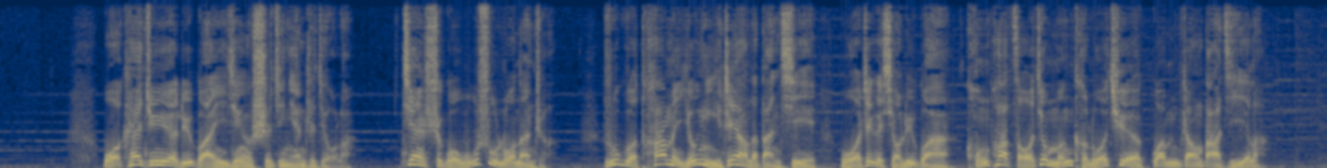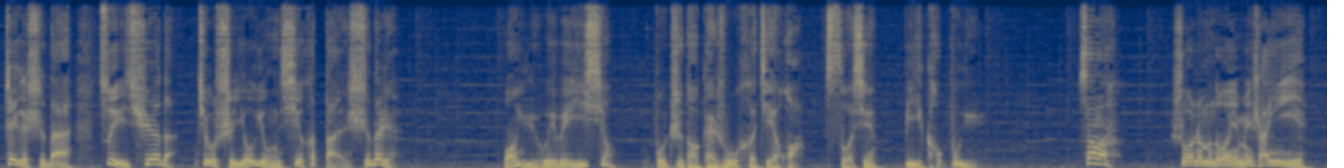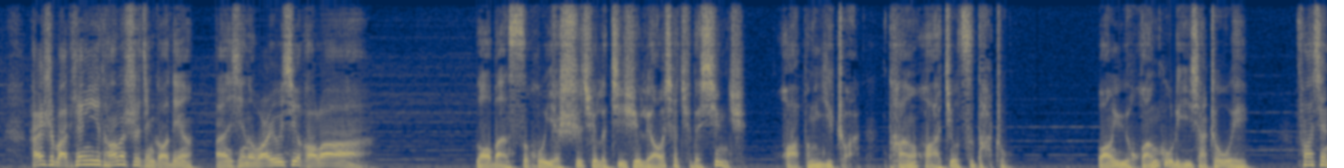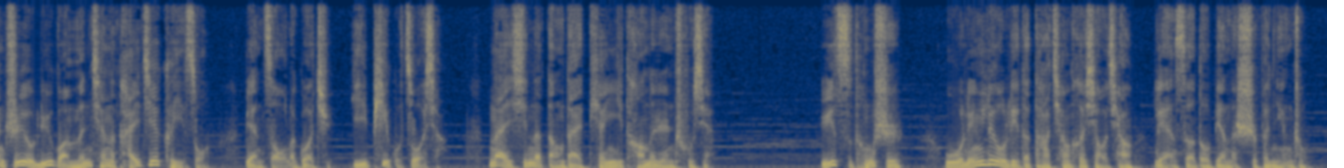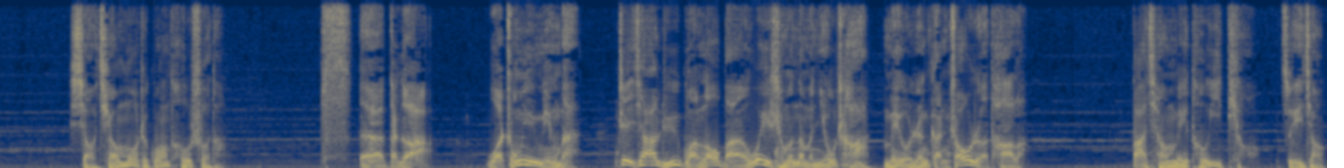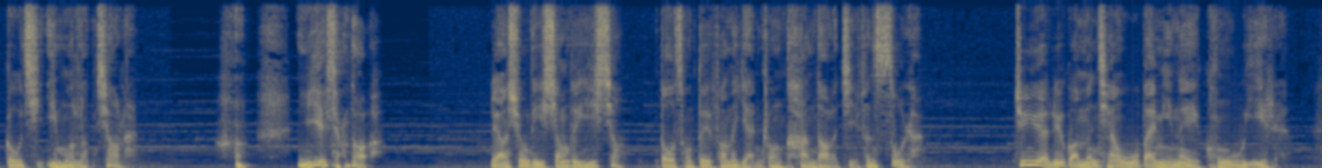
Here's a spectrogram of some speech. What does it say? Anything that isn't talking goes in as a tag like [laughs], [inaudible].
我开君悦旅馆已经有十几年之久了，见识过无数落难者。如果他们有你这样的胆气，我这个小旅馆恐怕早就门可罗雀、关张大吉了。这个时代最缺的就是有勇气和胆识的人。王宇微微一笑，不知道该如何接话，索性闭口不语。算了，说这么多也没啥意义，还是把天一堂的事情搞定，安心的玩游戏好了。老板似乎也失去了继续聊下去的兴趣，话锋一转。谈话就此打住。王宇环顾了一下周围，发现只有旅馆门前的台阶可以坐，便走了过去，一屁股坐下，耐心的等待天一堂的人出现。与此同时，五零六里的大强和小强脸色都变得十分凝重。小强摸着光头说道：“呃，大哥，我终于明白这家旅馆老板为什么那么牛叉，没有人敢招惹他了。”大强眉头一挑，嘴角勾起一抹冷笑来：“哼，你也想到了。”两兄弟相对一笑，都从对方的眼中看到了几分肃然。君悦旅馆门前五百米内空无一人，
